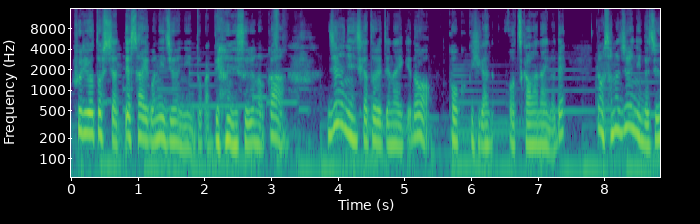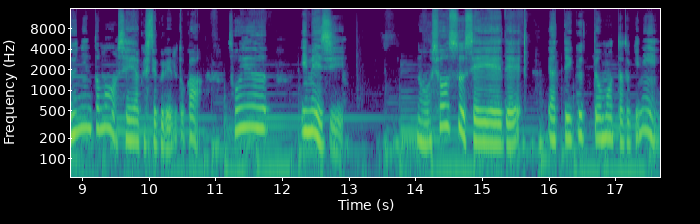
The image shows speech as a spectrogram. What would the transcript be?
振り落としちゃって最後に10人とかっていう風にするのか、10人しか取れてないけど、広告費を使わないので、でもその10人が10人とも制約してくれるとか、そういうイメージの少数精鋭でやっていくって思った時に、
